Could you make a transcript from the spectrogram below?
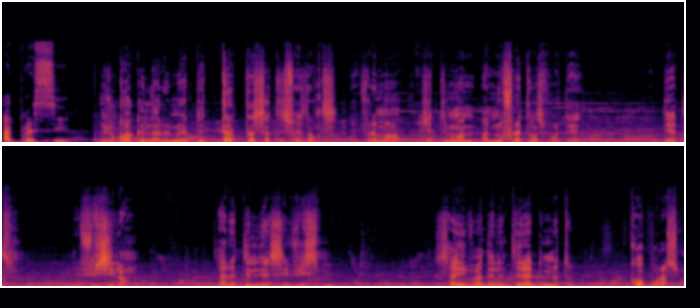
appréciée. Je crois que la réunion était très très satisfaisante. Vraiment, je demande à nos frères transporteurs d'être vigilants, d'arrêter l'incivisme. Ça y va de l'intérêt de notre corporation.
